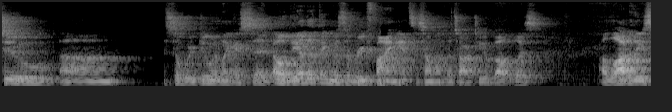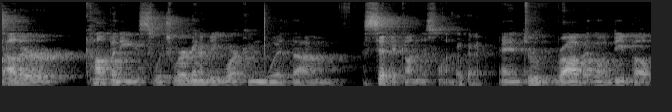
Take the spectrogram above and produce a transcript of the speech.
too. Um, so we're doing like I said. Oh, the other thing was the refinances I wanted to talk to you about was a lot of these other companies, which we're going to be working with um, Civic on this one okay, and through Rob at loanDepot,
